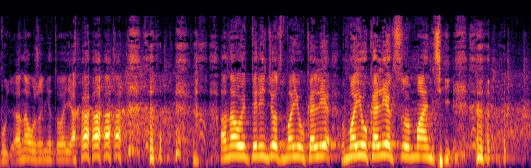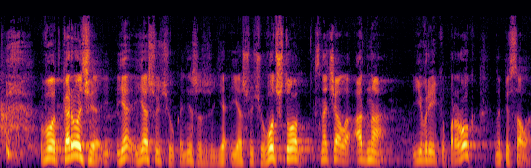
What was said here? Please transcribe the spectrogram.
будет. Она уже не твоя. Она перейдет в мою, колле... в мою коллекцию мантий. Вот, короче, я, я шучу, конечно же, я, я шучу. Вот что сначала одна еврейка-пророк написала.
